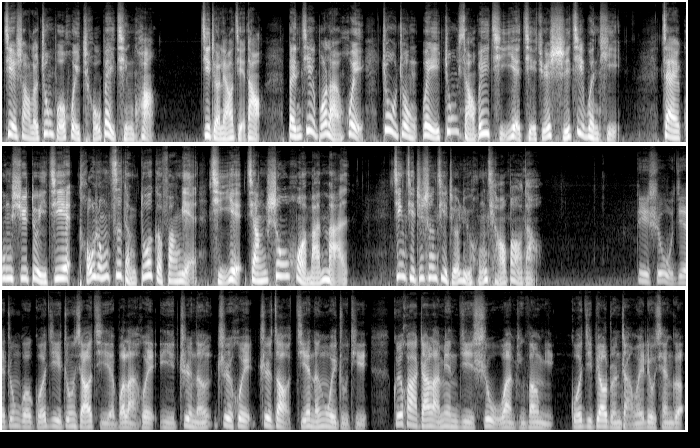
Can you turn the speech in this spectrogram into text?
介绍了中博会筹备情况。记者了解到，本届博览会注重为中小微企业解决实际问题，在供需对接、投融资等多个方面，企业将收获满满。经济之声记者吕红桥报道。第十五届中国国际中小企业博览会以“智能、智慧、制造、节能”为主题，规划展览面积十五万平方米，国际标准展位六千个，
